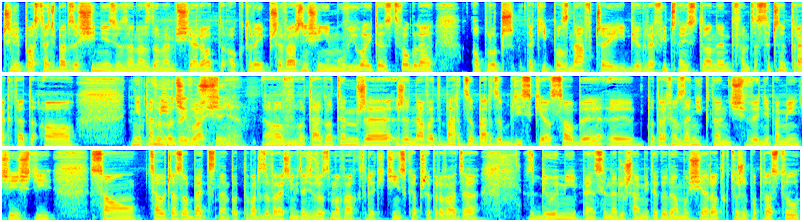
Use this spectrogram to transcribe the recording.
czyli postać bardzo silnie związana z domem sierot, o której przeważnie się nie mówiło i to jest w ogóle oprócz takiej poznawczej i biograficznej strony fantastyczny traktat o niepamięci właśnie. O, Mhm. o tak, o tym, że, że nawet bardzo, bardzo bliskie osoby y, potrafią zaniknąć w niepamięci, jeśli są cały czas obecne, bo to bardzo wyraźnie widać w rozmowach, które Kicińska przeprowadza z byłymi pensjonariuszami tego domu sierot, którzy po prostu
